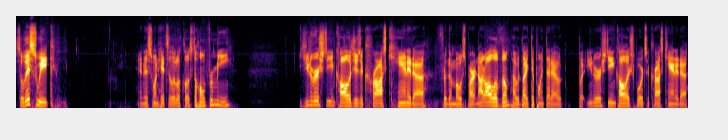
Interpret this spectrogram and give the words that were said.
So this week, and this one hits a little close to home for me university and colleges across Canada, for the most part, not all of them, I would like to point that out, but university and college sports across Canada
